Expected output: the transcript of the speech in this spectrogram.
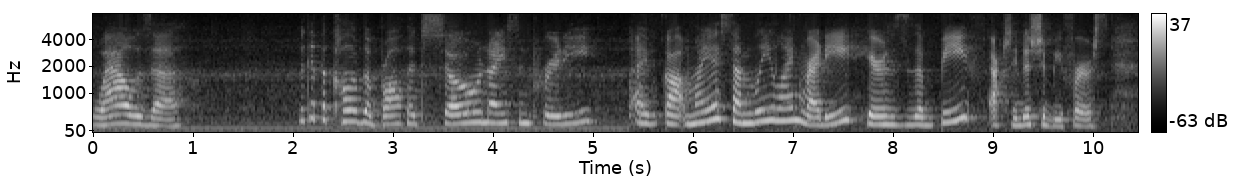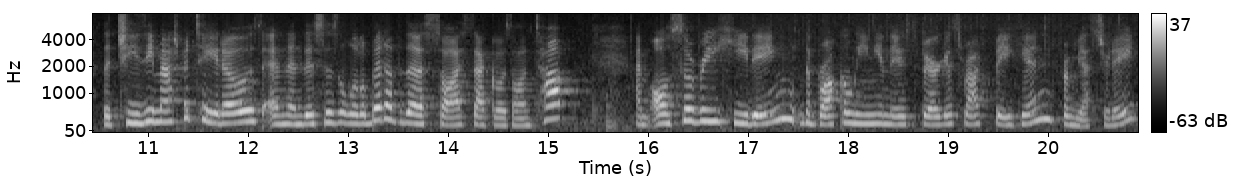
Wowza. Look at the color of the broth. It's so nice and pretty. I've got my assembly line ready. Here's the beef. Actually, this should be first. The cheesy mashed potatoes. And then this is a little bit of the sauce that goes on top. I'm also reheating the broccolini and the asparagus wrapped bacon from yesterday.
